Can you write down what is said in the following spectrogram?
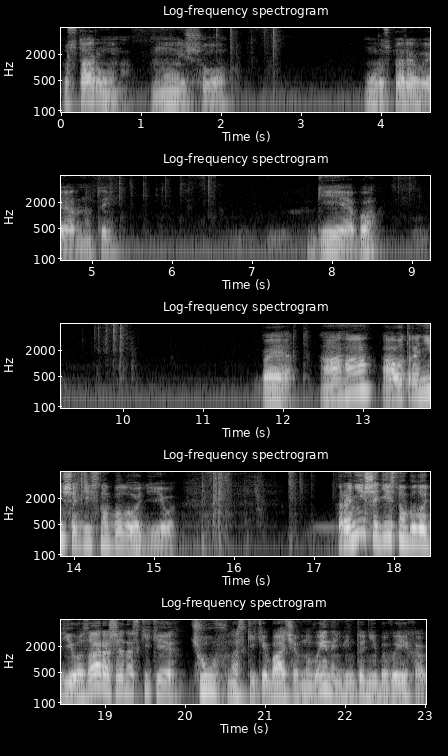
Пуста руна. Ну і що? Урус перевернутий. Гебо. Перт. Ага. А от раніше дійсно було діло. Раніше дійсно було діло. Зараз же, наскільки чув, наскільки бачив новини, він то ніби виїхав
